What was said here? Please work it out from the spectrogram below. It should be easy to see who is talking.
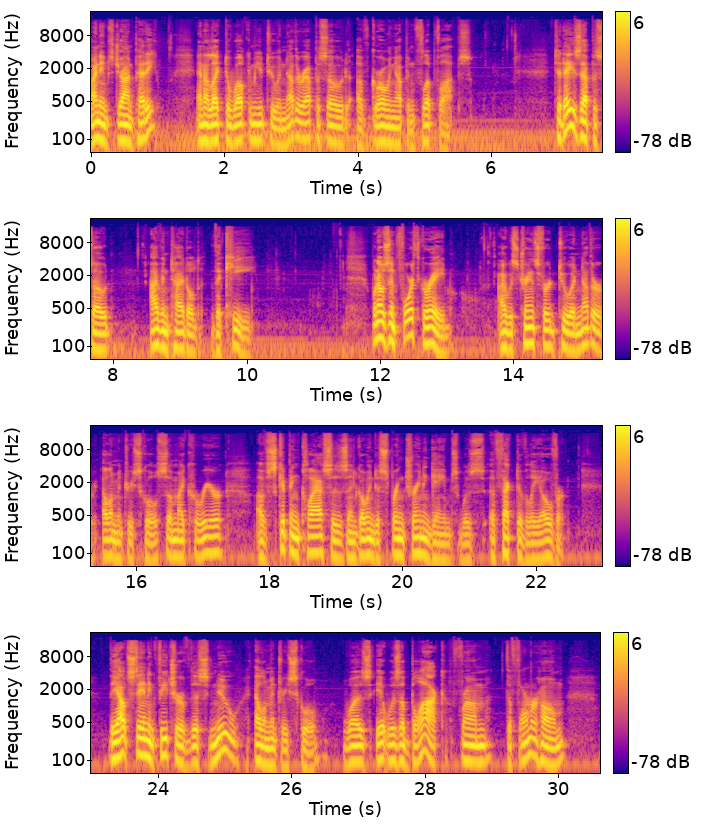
Speaker 1: My name's John Petty, and I'd like to welcome you to another episode of Growing Up in Flip Flops. Today's episode I've entitled The Key. When I was in fourth grade, I was transferred to another elementary school, so my career of skipping classes and going to spring training games was effectively over. The outstanding feature of this new elementary school was it was a block from the former home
